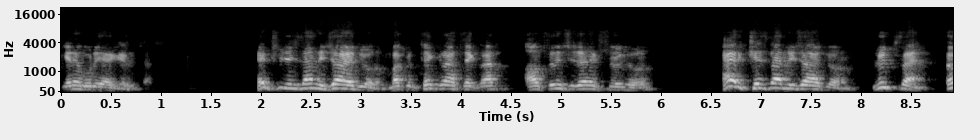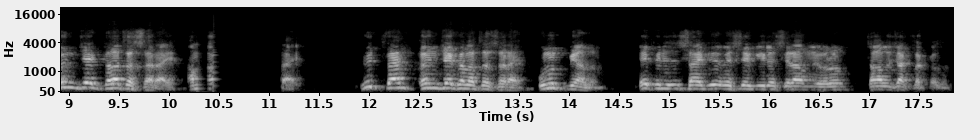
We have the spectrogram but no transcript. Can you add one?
yine buraya geleceğiz. Hepinizden rica ediyorum. Bakın tekrar tekrar altını çizerek söylüyorum. Herkesten rica ediyorum. Lütfen önce Galatasaray ama lütfen önce Galatasaray. Unutmayalım. Hepinizi saygı ve sevgiyle selamlıyorum. Sağlıcakla kalın.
